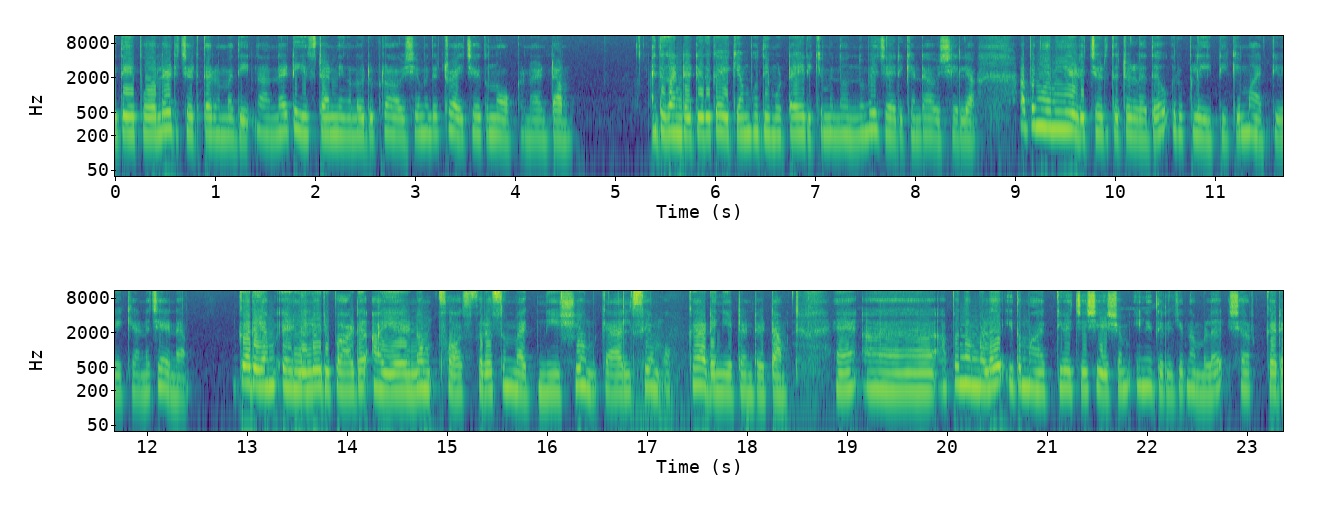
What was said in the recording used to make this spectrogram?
ഇതേപോലെ അടിച്ചെടുത്താലും മതി. നല്ല ടേസ്റ്റാണ് നിങ്ങൾ ഒരു പ്രാവശ്യം ഇത് ട്രൈ ചെയ്ത് നോക്കണം കേട്ടോ. ഇത് കണ്ടിട്ട് ഇത് കഴിക്കാൻ ബുദ്ധിമുട്ടായിരിക്കും എന്നൊന്നും വിചാരിക്കേണ്ട ആവശ്യമില്ല. അപ്പം ഞാൻ ഈ അടിച്ചെടുത്തിട്ടുള്ളത് ഒരു പ്ലേറ്റിലേക്ക് മാറ്റി വയ്ക്കുകയാണ് ചെയ്യണത് നമുക്കറിയാം എള്ളിൽ ഒരുപാട് അയേണും ഫോസ്ഫറസും മഗ്നീഷ്യവും കാൽസ്യം ഒക്കെ അടങ്ങിയിട്ടുണ്ട് കേട്ടോ. അപ്പം നമ്മൾ ഇത് മാറ്റി വെച്ച ശേഷം ഇനി ഇതിലേക്ക് നമ്മൾ ശർക്കര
